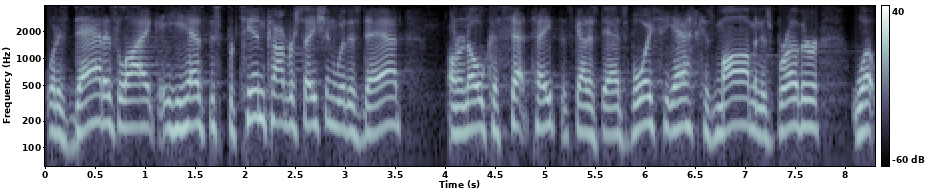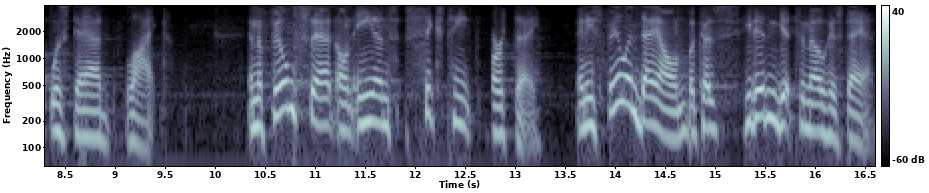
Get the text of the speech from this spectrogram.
what his dad is like. He has this pretend conversation with his dad on an old cassette tape that's got his dad's voice. He asks his mom and his brother, what was dad like? And the film's set on Ian's 16th birthday. And he's feeling down because he didn't get to know his dad.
